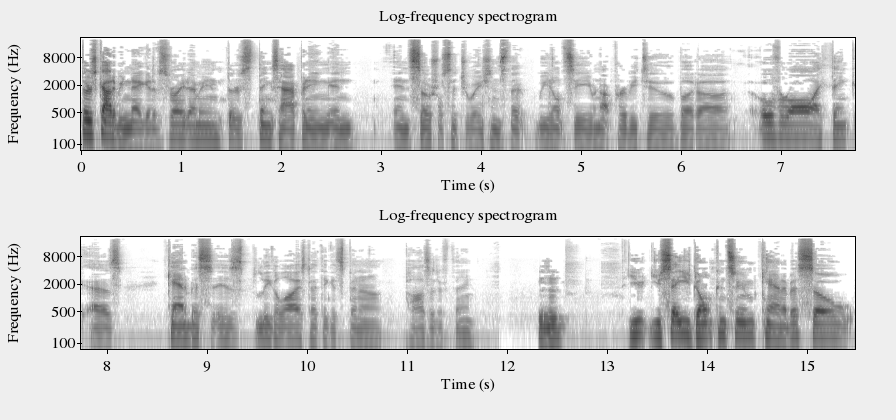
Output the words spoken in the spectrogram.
there's got to be negatives, right? I mean, there's things happening in in social situations that we don't see or not privy to. But uh, overall, I think as cannabis is legalized, I think it's been a positive thing. Mm-hmm. You you say you don't consume cannabis, so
